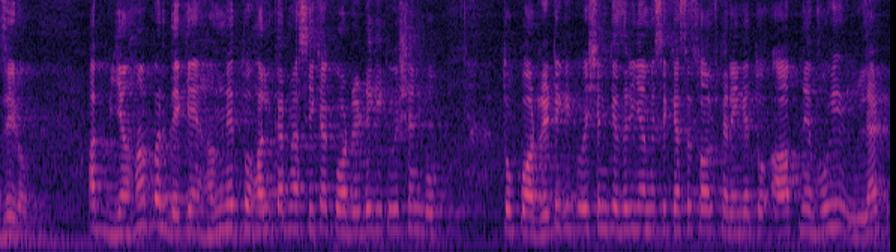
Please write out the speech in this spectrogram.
zero अब यहाँ पर देखें हमने तो हल करना सीखा क्वाड्रेटिक इक्वेशन को। तो क्वाड्रेटिक इक्वेशन के ज़रिए हम इसे कैसे सॉल्व करेंगे? तो आपने वही लेट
